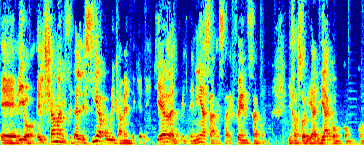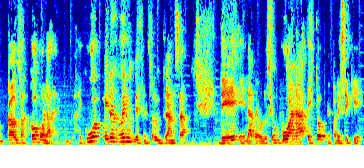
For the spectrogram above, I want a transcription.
Eh, digo, él ya manifestaba, él decía públicamente que de izquierda, él, tenía esa, defensa y esa solidaridad con, causas como las, las de Cuba, pero no era un defensor ultranza de eh, la revolución cubana. Esto me parece que,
